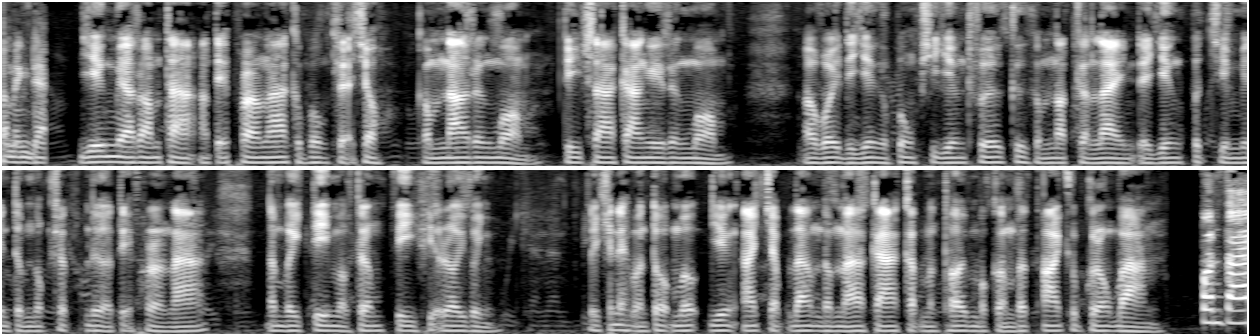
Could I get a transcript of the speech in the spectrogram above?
coming down. យើងមានអារម្មណ៍ថាអតិផរណាកំពុងធ្លាក់ចុះកំណើនរឹងមាំទីផ្សារការងាររឹងមាំអ្វីដែលយើងកំពុងព្យាយាមធ្វើគឺកំណត់កន្លែងដែលយើងពិតជាមានទំនុកចិត្តលើអតិផរណាដើម្បីទាញមកត្រឹម2%វិញដូច្នេះបន្ទាប់មកយើងអាចចាប់ផ្ដើមដំណើរការកាត់បន្ថយមកកម្រិតអាចគ្រប់គ្រងបានប៉ុន្តែ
